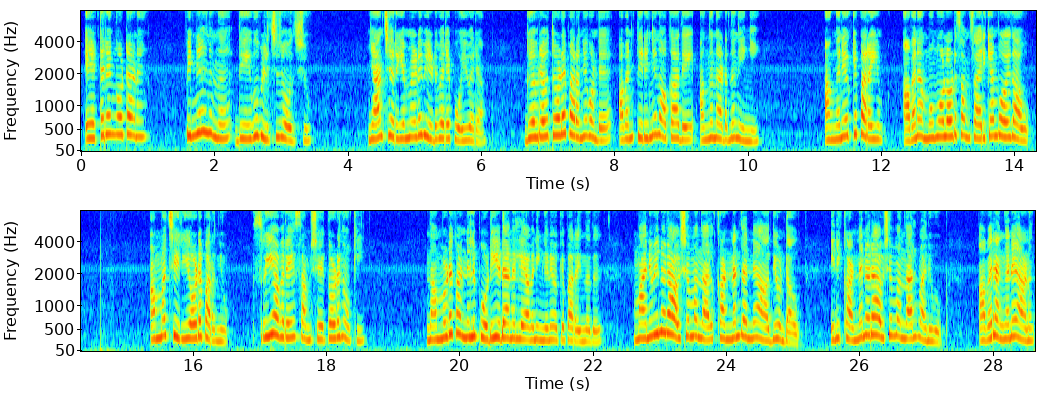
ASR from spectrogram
ഏട്ടനെങ്ങോട്ടാണ്? പിന്നിൽ നിന്ന് ദേവു വിളിച്ചു ചോദിച്ചു. ഞാൻ ചെറിയമ്മയുടെ വീട് വരെ പോയി വരാം. ഗൗരവത്തോടെ പറഞ്ഞുകൊണ്ട് അവൻ തിരിഞ്ഞു നോക്കാതെ അങ്ങ് നടന്നു നീങ്ങി. അങ്ങനെയൊക്കെ പറയും. അവൻ അമ്മുമോളോട് സംസാരിക്കാൻ പോയതാവും. അമ്മ ചിരിയോടെ പറഞ്ഞു ശ്രീ അവരെ സംശയത്തോടെ നോക്കി. നമ്മുടെ കണ്ണിൽ പൊടിയിടാനല്ലേ അവൻ ഇങ്ങനെയൊക്കെ പറയുന്നത്? മനുവിനൊരാവശ്യം വന്നാൽ കണ്ണൻ തന്നെ ആദ്യം ഉണ്ടാവും. ഇനി കണ്ണനൊരാവശ്യം വന്നാൽ മനുവും. അവരങ്ങനെയാണ്.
